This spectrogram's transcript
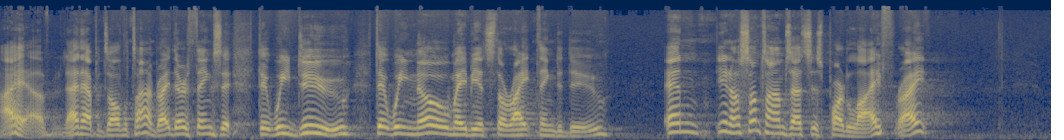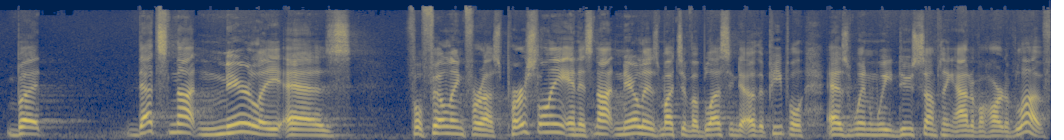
I have. That happens all the time, right? There are things that, that we do that we know maybe it's the right thing to do. And, you know, sometimes that's just part of life, right? But that's not nearly as fulfilling for us personally, and it's not nearly as much of a blessing to other people as when we do something out of a heart of love.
